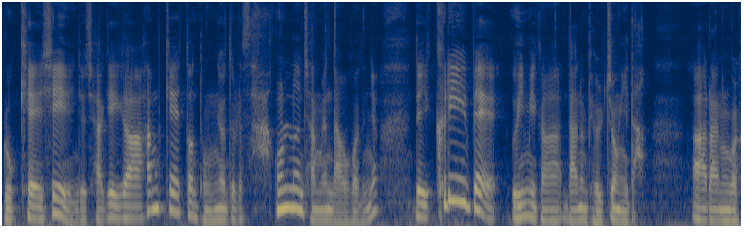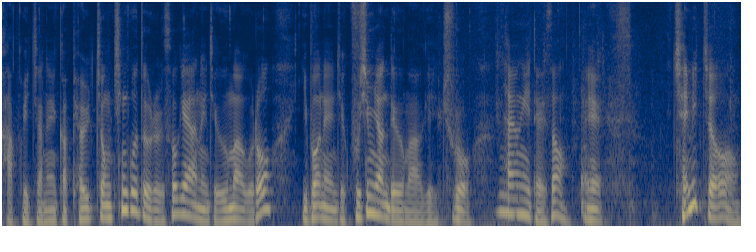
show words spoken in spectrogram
로켓이 이제 자기가 함께 했던 동료들을 싹 훑는 장면 나오거든요. 근데 이 크립의 의미가 나는 별종이다. 아, 라는 걸 갖고 있잖아요. 그러니까 별종 친구들을 소개하는 이제 음악으로 이번에 이제 90년대 음악이 주로 사용이 돼서 예. 재밌죠.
